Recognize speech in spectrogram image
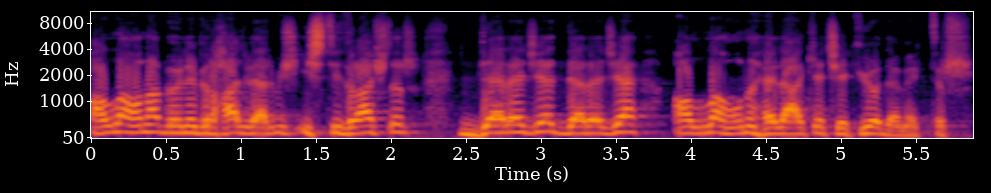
Allah ona böyle bir hal vermiş, istidraçtır. Derece derece Allah onu helake çekiyor demektir.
